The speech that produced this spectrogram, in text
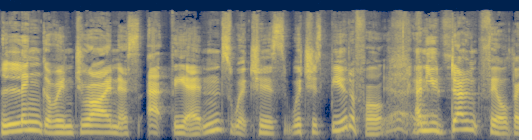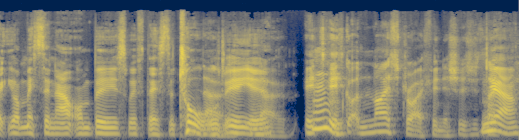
lingering dryness at the end which is which is beautiful it and you don't feel that you're missing out on booze with this at all do you No, it's, it's got a nice dry finish, as you say. Yeah.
